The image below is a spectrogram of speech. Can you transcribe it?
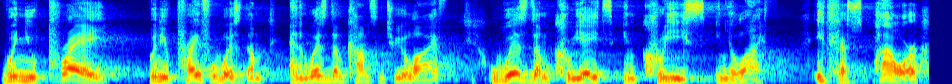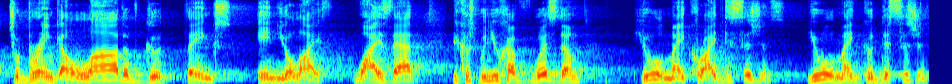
When you pray, when you pray for wisdom and wisdom comes into your life, wisdom creates increase in your life. It has power to bring a lot of good things in your life. Why is that? Because when you have wisdom, you will make right decisions. You will make good decisions.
